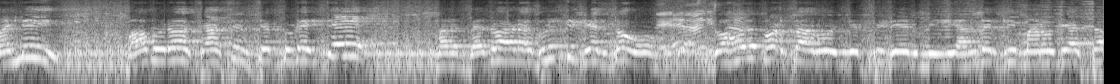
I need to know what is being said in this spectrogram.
మళ్ళీ బాబురావు శాసనసభ్యుడైతే మన బెదవాడ అభివృద్ధికి ఎంతో దోహదపడతారు అని చెప్పి నేను మీ అందరికీ మనవి చేస్తా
